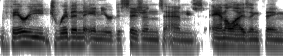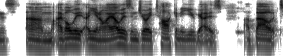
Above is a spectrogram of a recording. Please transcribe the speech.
very driven in your decisions and analyzing things. Um I've always you know, I always enjoy talking to you guys about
